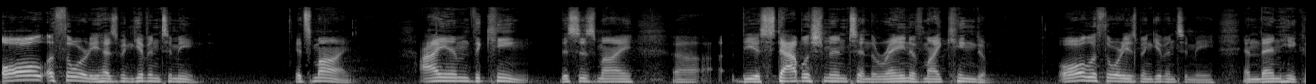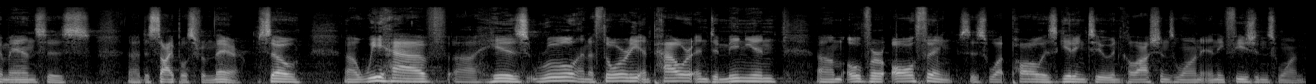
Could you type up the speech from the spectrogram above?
All authority has been given to me. It's mine. I am the king. This is my, uh, the establishment and the reign of my kingdom. All authority has been given to me. And then he commands his uh, disciples from there. So uh, we have uh, his rule and authority and power and dominion um, over all things, is what Paul is getting to in Colossians 1 and Ephesians 1.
